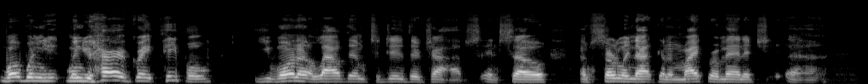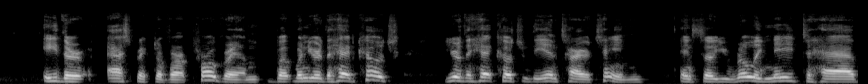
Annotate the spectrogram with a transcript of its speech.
Well, when you when you hire great people, you want to allow them to do their jobs, and so I'm certainly not going to micromanage uh, either aspect of our program. But when you're the head coach, you're the head coach of the entire team. And so you really need to have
